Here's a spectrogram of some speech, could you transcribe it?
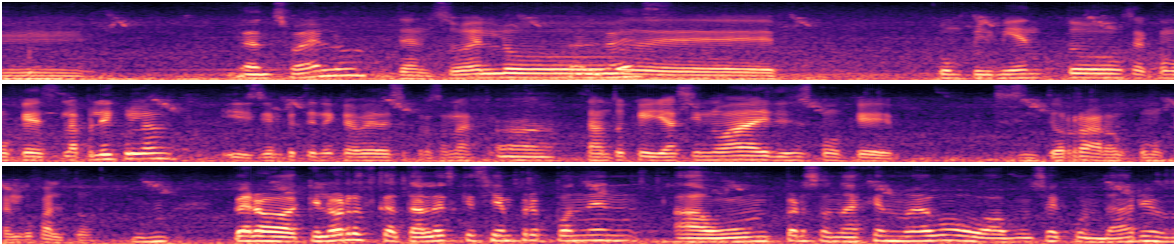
mm, de anzuelo. de anzuelo, de cumplimiento, o sea, como que es la película y siempre tiene que haber ese personaje. Ah, Tanto que ya si no hay, dices como que se sintió raro, como que algo faltó. Pero aquí lo rescatable es que siempre ponen a un personaje nuevo o a un secundario.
